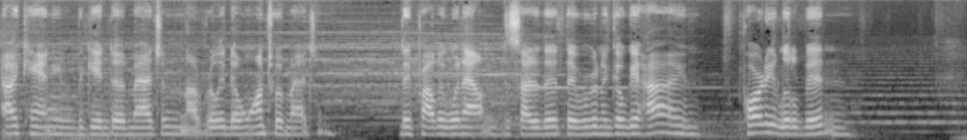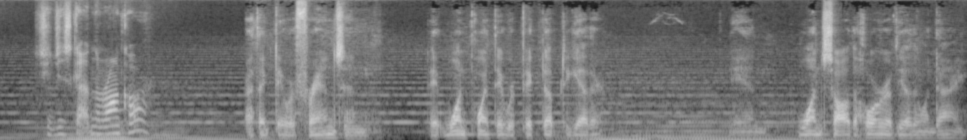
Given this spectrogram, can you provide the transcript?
I can't even begin to imagine, and I really don't want to imagine. They probably went out and decided that they were going to go get high and party a little bit, and she just got in the wrong car. I think they were friends, and at one point they were picked up together, and one saw the horror of the other one dying.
